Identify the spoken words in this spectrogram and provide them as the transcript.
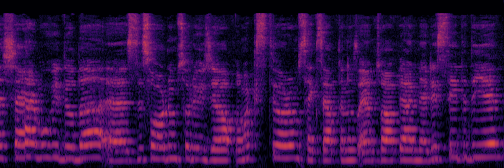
arkadaşlar. Bu videoda e, size sorduğum soruyu cevaplamak istiyorum. Seks yaptığınız en tuhaf yer neresiydi diye.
